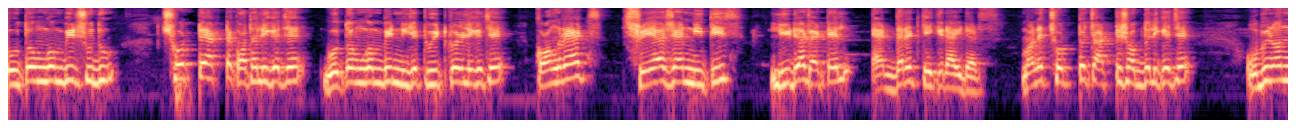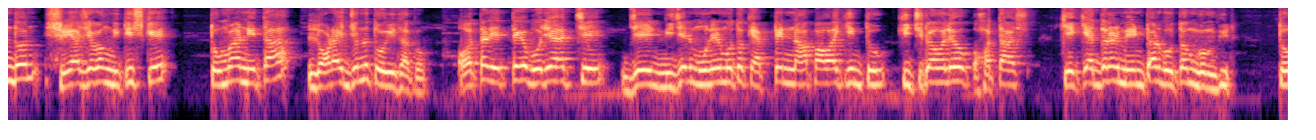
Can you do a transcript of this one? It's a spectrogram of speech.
গৌতম গম্ভীর শুধু ছোট্ট একটা কথা লিখেছে। গৌতম গম্ভীর নিজে টুইট করে লিখেছে, congrats Shreyas and Nitish, leader battle at the rate KK riders. মানে ছোট্ট চারটে শব্দ লিখেছে, অভিনন্দন শ্রেয়াস এবং নীতিশকে, তোমরা নেতা লড়াইয়ের জন্য তৈরি থাকো। অর্থাৎ এর থেকে বোঝা যাচ্ছে যে নিজের মনের মতো ক্যাপ্টেন না পাওয়ায় কিন্তু কিছুটা হলেও হতাশ কেকেআর দলের মেন্টর গৌতম গম্ভীর। তো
